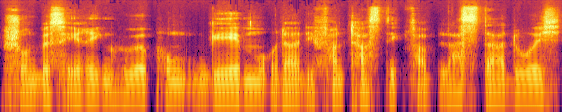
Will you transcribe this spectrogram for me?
schon bisherigen Höhepunkten geben oder die Fantastik verblasst dadurch.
